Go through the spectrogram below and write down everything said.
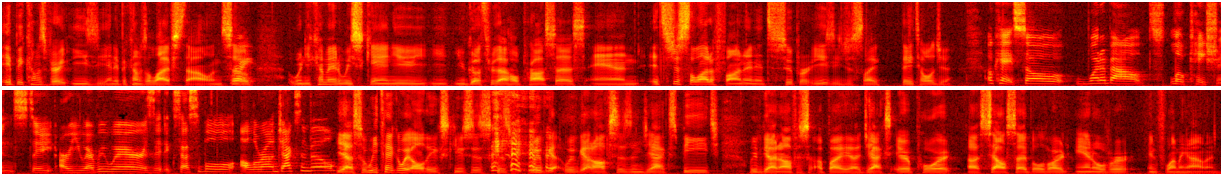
it becomes very easy and it becomes a lifestyle. And so right. when you come in, we scan you, you, you go through that whole process, and it's just a lot of fun and it's super easy, just like they told you. Okay, so what about locations? Are you everywhere? Is it accessible all around Jacksonville? Yeah, so we take away all the excuses because we've got we've got offices in Jax Beach, we've got an office up by uh, Jax Airport, uh, Southside Boulevard, and over in Fleming Island.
